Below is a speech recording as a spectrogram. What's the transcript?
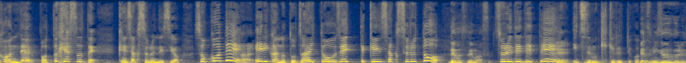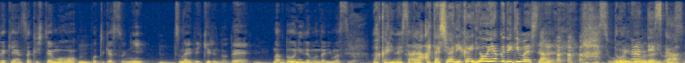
iPhone で、ポッドキャストって検索するんですよ。そこで、はいエリカの都在東西って検索すると、出ます出ますそれで出て、ええいつでも聞けるっていうことです、別ね。に Google で検索しても、んポッドキャストにつないでいけるので、まあどうにでもなりますよわかりましたか、はい私は理解ようやくできました。ええああ、そうなんですか。す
